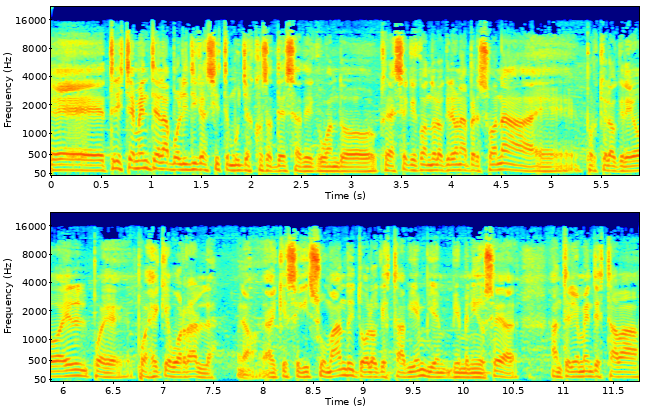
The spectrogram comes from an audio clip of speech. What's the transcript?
Eh, tristemente en la política existen muchas cosas de esas, de que cuando crece que cuando lo crea una persona, eh, porque lo creó él, pues, pues hay que borrarla. hay que seguir sumando y todo lo que está bien, bien bienvenido sea. Anteriormente estaba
